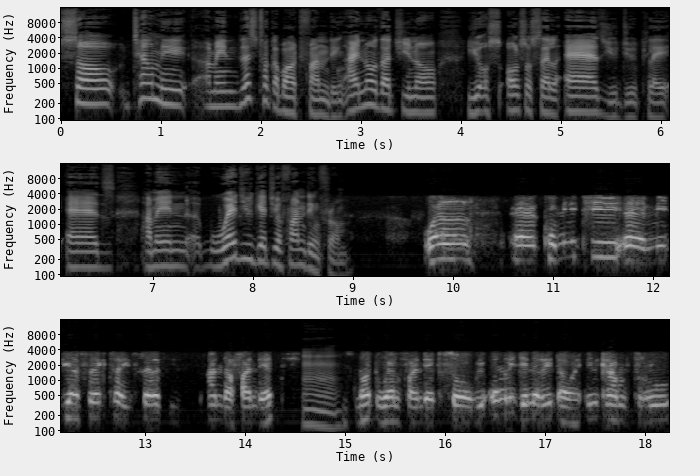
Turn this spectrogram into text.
So tell me, I mean, let's talk about funding. I know that you know you also sell ads, you do play ads. I mean, where do you get your funding from? Well, uh, community uh, media sector itself is underfunded. Mm. It's not well funded, so we only generate our income through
